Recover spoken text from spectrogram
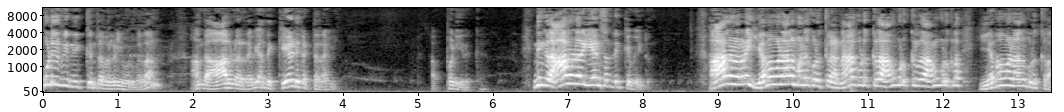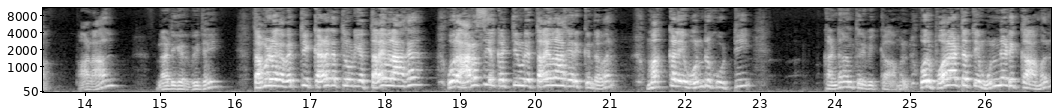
ஊடுருவி நிற்கின்றவர்கள் ஒருவர்தான் அந்த ஆளுநர் ரவி அந்த கேடுகட்ட ரவி. அப்படி இருக்க. நீங்கள் ஆளுநரை ஏன் சந்திக்க வேண்டும்? ஆளுநரை எவன் வேணாலும் மனு கொடுக்கலாம் நான் கொடுக்கலாம் அவன் கொடுக்கலாம் அவன் கொடுக்கலாம் எவன் வேணாலும் கொடுக்கலாம். ஆனால் நடிகர் விஜய் தமிழக வெற்றி கழகத்தினுடைய தலைவராக ஒரு அரசியல் கட்சியினுடைய தலைவராக இருக்கின்றவர் மக்களை ஒன்று கூட்டி கண்டனம் தெரிவிக்காமல் ஒரு போராட்டத்தை முன்னெடுக்காமல்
